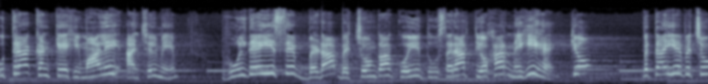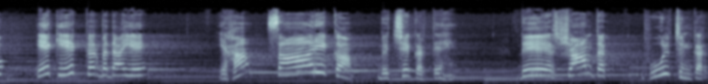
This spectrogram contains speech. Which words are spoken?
उत्तराखंड के हिमालयी अंचल में भूल भूलदेई से बड़ा बच्चों का कोई दूसरा त्योहार नहीं है। क्यों? बताइए बच्चों एक एक कर बताइए। यहाँ सारे काम बच्चे करते हैं। देर शाम तक भूल चुनकर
